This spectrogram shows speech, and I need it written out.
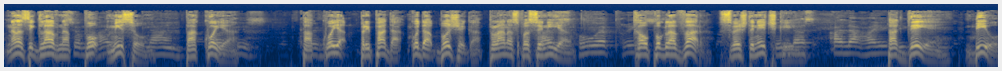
nalazi glavna pomisao, pa koja, pa koja pripada koda Božega plana spasenija kao poglavar sveštenički, pa gdje je bio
